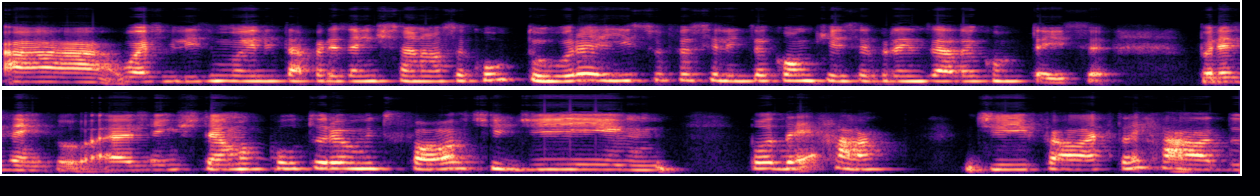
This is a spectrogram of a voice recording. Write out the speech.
a, o agilismo está presente na nossa cultura e isso facilita com que esse aprendizado aconteça. Por exemplo, a gente tem uma cultura muito forte de poder errar, de falar que está errado,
